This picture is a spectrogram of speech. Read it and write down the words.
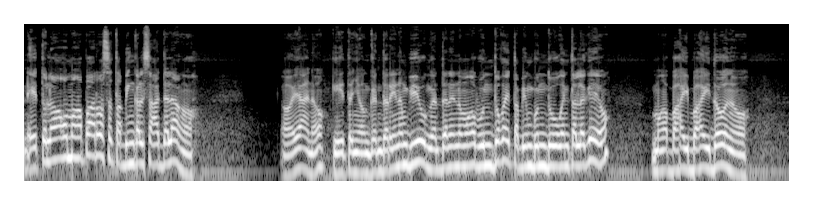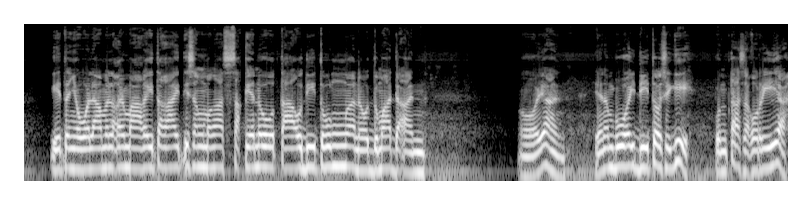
yun. Ito lang ako mga paro sa tabing kalsada lang oh. Oh yan oh. Kita nyo ang ganda rin ng view, ang ganda rin ng mga bundok eh. Tabing bundukin talaga eh oh. Mga bahay-bahay doon oh. Kita nyo wala man lang kayo makakita kahit isang mga sasakyan o tao dito kung ano dumadaan. Oh yan. Yan ang buhay dito. Sige, punta sa Korea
